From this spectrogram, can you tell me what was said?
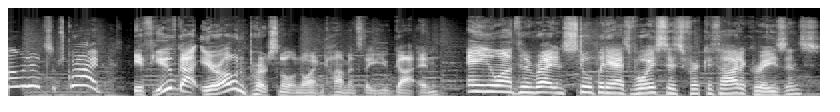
comment, and subscribe. If you've got your own personal annoying comments that you've gotten, and you want them write in stupid ass voices for cathartic reasons,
